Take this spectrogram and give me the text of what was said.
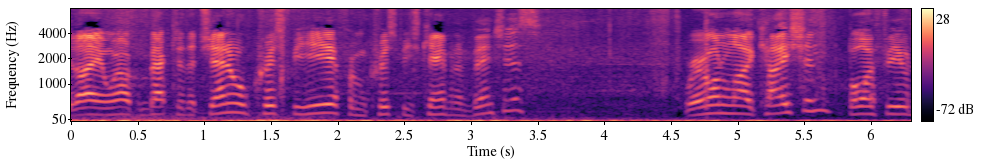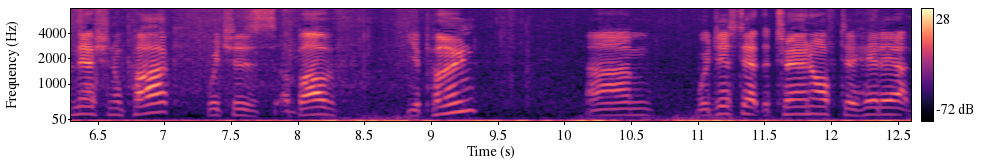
G'day and welcome back to the channel. Crispy here from Crispy's Camping Adventures. We're on location, Byfield National Park, which is above Yeppoon. Um, we're just at the turn off to head out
